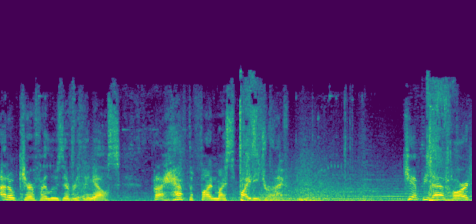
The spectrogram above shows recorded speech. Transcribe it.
I don't care if I lose everything else, but I have to find my Spidey drive. Can't be that hard.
